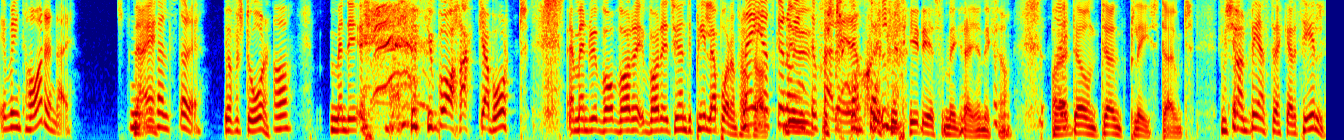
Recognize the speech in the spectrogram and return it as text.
jag vill inte ha den där. Den Nej. är väldigt större. Jag förstår. Ja. Men det är bara att hacka bort. Nej, Men var, var, var, ska inte pilla på den framförallt. jag ska nog Du inte skära i den inte, själv. För det är det som är grejen liksom. Don't, don't, please don't. Ska vi köra en bensträckare till?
